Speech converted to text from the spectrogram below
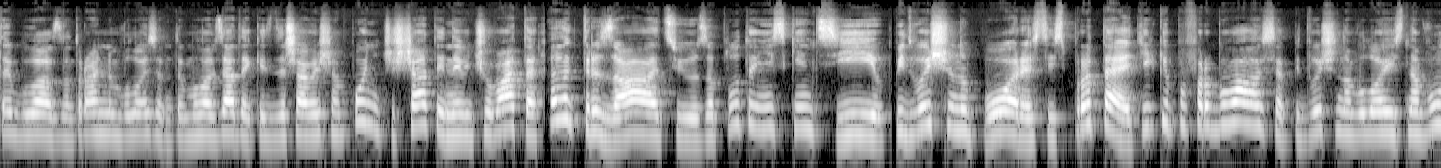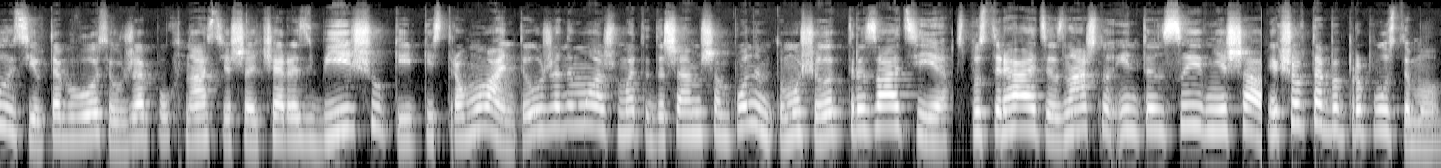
ти була з натуральним волоссям, ти могла взяти якийсь дешевий шампунь, чищати і не відчувати електризацію, заплутаність кінців, підвищену пористість. Проте тільки пофарбувалася, підвищена вологість на вулиці, і в тебе волосся вже пухнастіше через більшу кількість травмувань. Ти вже не можеш мити дешевим шампунем, тому що електризація спостерігається значно інтенсивніша. Якщо в тебе, припустимо,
